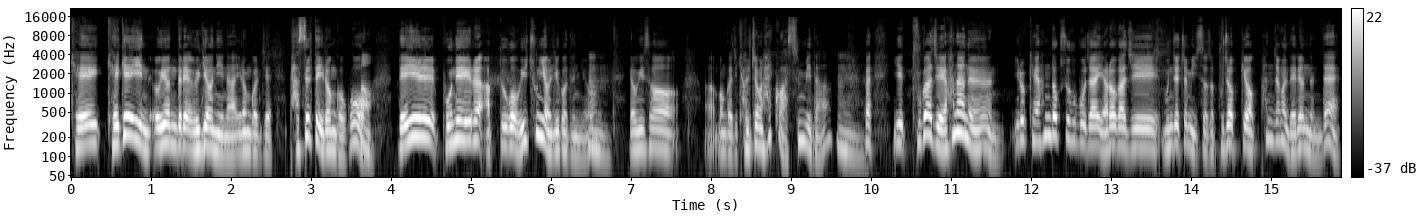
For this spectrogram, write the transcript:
개, 개개인 의원들의 의견이나 이런 걸 이제 봤을 때 이런 거고 어. 내일 본회의를 앞두고 의총이 열리거든요. 음. 여기서 어, 뭔가 이제 결정을 할 것 같습니다. 음. 그러니까 이게 두 가지예요. 하나는 이렇게 한덕수 후보자의 여러 가지 문제점이 있어서 부적격 판정을 내렸는데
